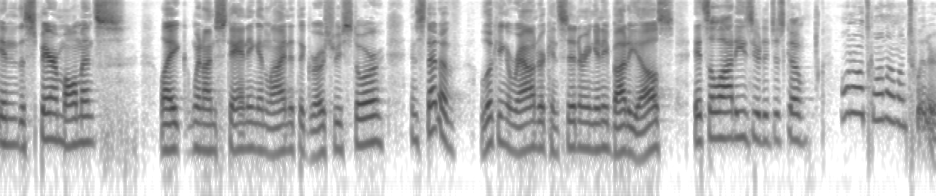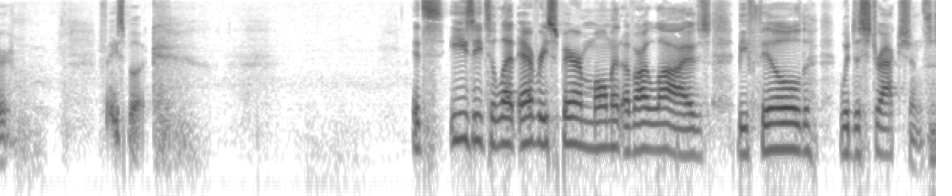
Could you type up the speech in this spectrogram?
in the spare moments, like when I'm standing in line at the grocery store, instead of looking around or considering anybody else, it's a lot easier to just go, I wonder what's going on on Twitter, Facebook. It's easy to let every spare moment of our lives be filled with distractions.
